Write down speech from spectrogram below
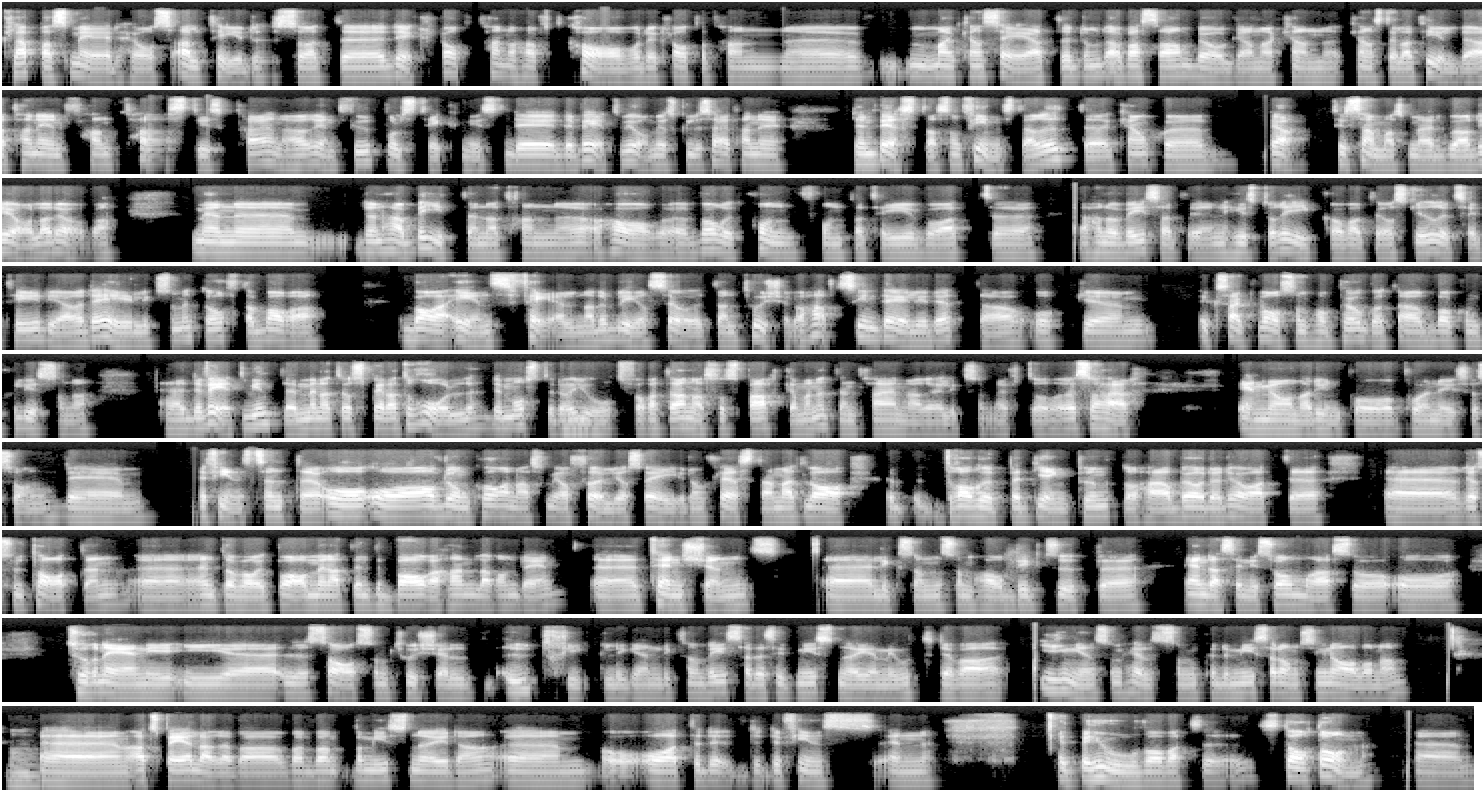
klappas med hos alltid. Så att eh, det är klart att han har haft krav och det är klart att han, eh, man kan se att de där vassa armbågarna kan, kan ställa till det. Att han är en fantastisk tränare rent fotbollstekniskt, det, det vet vi om. Jag skulle säga att han är den bästa som finns där ute, kanske ja, tillsammans med Guardiola då. Va? Men eh, den här biten att han eh, har varit konfrontativ och att eh, han har visat en historik av att det har skurit sig tidigare. Det är liksom inte ofta bara, bara ens fel när det blir så, utan Tuchel har haft sin del i detta och eh, exakt vad som har pågått där bakom kulisserna, eh, det vet vi inte, men att det har spelat roll, det måste det ha mm. gjort, för att annars så sparkar man inte en tränare liksom efter så här en månad in på, på en ny säsong. Det, det finns inte. Och, och, av de korrarna som jag följer så är ju de flesta med att la, drar upp ett gäng punkter här. Både då att eh, eh resultaten eh, inte har varit bra, men att det inte bara handlar om det. Eh, tensions eh, liksom, som har byggts upp eh, ända sedan i somras och, och turnén i, i USA som Tuchel uttryckligen liksom visade sitt missnöje mot. Det var ingen som helst som kunde missa de signalerna. Mm. att spelare var, var, var missnöjda och, och, att det, det, finns en, ett behov av att starta om,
